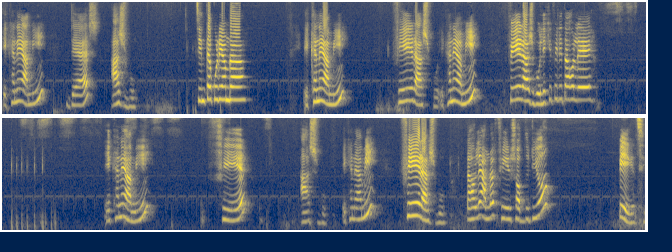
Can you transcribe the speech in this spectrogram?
এখানে আমি ড্যাশ আসব। চিন্তা করি আমরা। এখানে আমি ফের আসব। এখানে আমি ফের আসব। লিখে ফেলি তাহলে। এখানে আমি ফের আসব। এখানে আমি ফের আসব। তাহলে আমরা ফের শব্দটিও পেয়ে গেছি।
